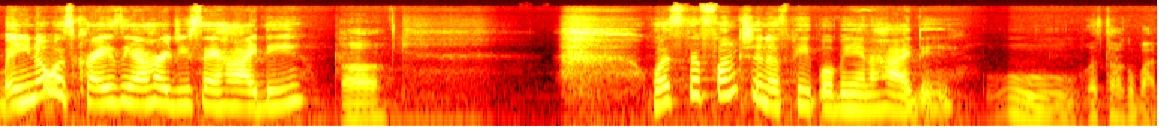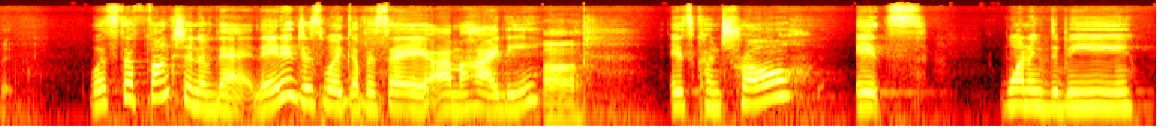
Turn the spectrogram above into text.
But you know what's crazy? I heard you say hi D. Uh, What's the function of people being a high D? ooh, let's talk about it. What's the function of that? They didn't just wake up and say, I'm a high D. Uh, It's control. It's wanting to be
